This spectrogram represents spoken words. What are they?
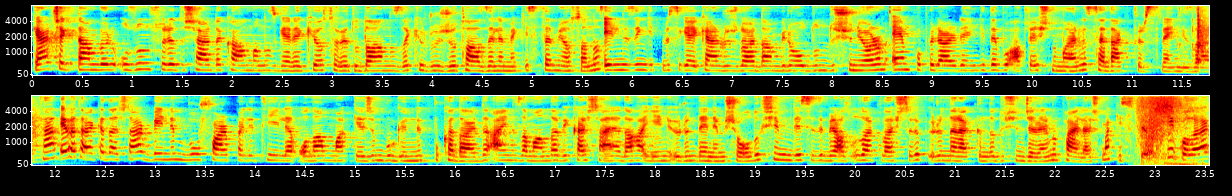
Gerçekten böyle uzun süre dışarıda kalmanız gerekiyorsa ve dudağınızdaki ruju tazelemek istemiyorsanız elinizin gitmesi gereken rujlardan biri olduğunu düşünüyorum. En popüler rengi de bu 65 numaralı Seductress rengi zaten. Evet arkadaşlar benim bu far paletiyle olan makyajım bugünlük bu kadardı. Aynı zamanda birkaç tane daha yeni ürün denemiş olduk. Şimdi sizi biraz uzaklaştırıp ürünler hakkında düşüncelerimi paylaşmak istiyorum. İlk olarak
